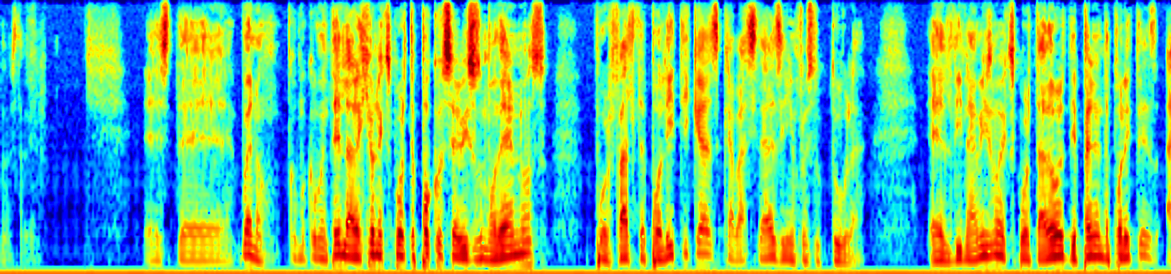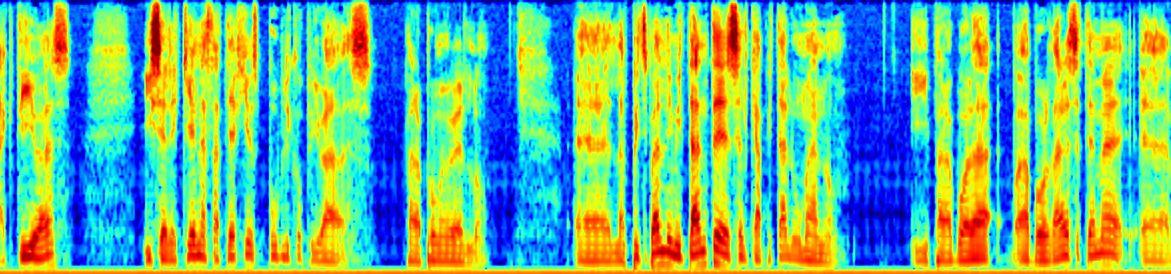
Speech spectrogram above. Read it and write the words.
No está bien. Este, bueno, como comenté, la región exporta pocos servicios modernos por falta de políticas, capacidades e infraestructura. El dinamismo exportador depende de políticas activas y se requieren estrategias público-privadas para promoverlo. Eh, la principal limitante es el capital humano y para abordar, ese tema eh,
